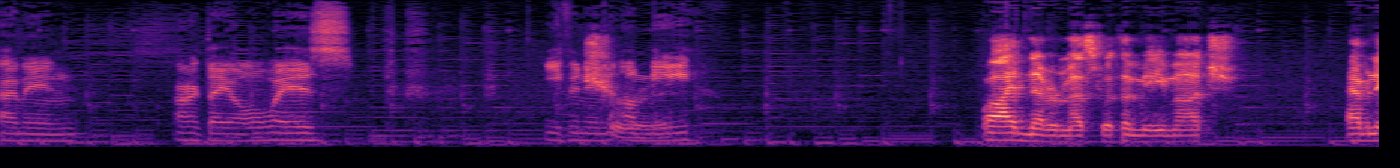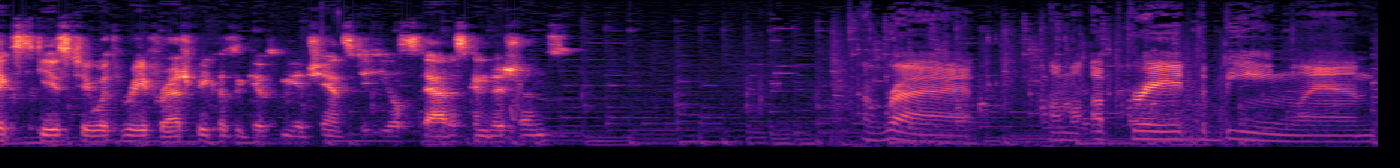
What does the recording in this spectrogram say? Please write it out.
I mean, aren't they always? Even in True. a me. Well, I'd never messed with a me much. I have an excuse to with Refresh because it gives me a chance to heal status conditions. Alright. I'm gonna upgrade the bean land.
